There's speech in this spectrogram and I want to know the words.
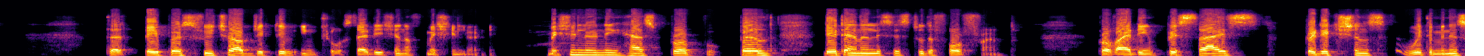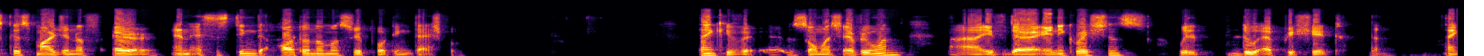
The paper's future objective includes the addition of machine learning. Machine learning has propelled data analysis to the forefront, providing precise predictions with a minuscule margin of error and assisting the autonomous reporting dashboard. Thank you so much, everyone. Uh, if there are any questions, we'll do appreciate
